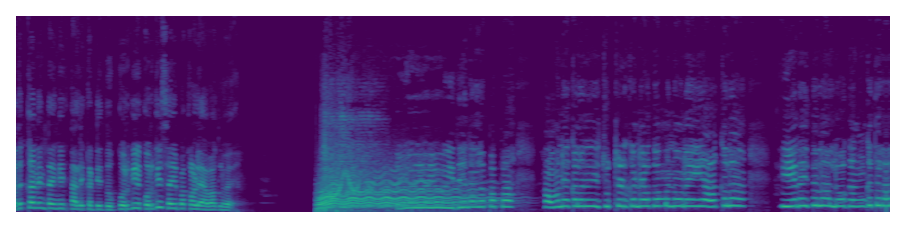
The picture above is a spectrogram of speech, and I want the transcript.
ಅದಕ್ಕೆ ನಿನ್ನ ತಂಗಿಗೆ ತಾಲಿ ಕಟ್ಟಿದ್ದು. ಕೊರ್ಗಿ ಕೊರ್ಗಿ ಸೈಬಾಕೊಳ್ಳಿ ಯಾವಾಗಲೂ ಅಯ್ಯೋ ಅಯ್ಯೋ ಇದೇನಲ್ಲ ಪಾಪ? ಅವನೇ ಕಲ ನೀನು ಚುಟ್ಟು ಹಿಡ್ಕೊಂಡು ಹೇಳ್ಕೊಂಬಂದವನೇ ಯಾಕಲ ಏನಾಯ್ತಲ್ಲ ಹೋಗಿ ಹಂಗತರ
